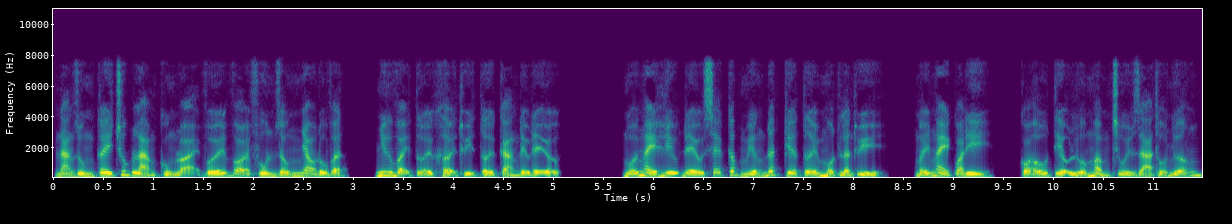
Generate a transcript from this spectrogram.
Nàng dùng cây trúc làm cùng loại với vòi phun giống nhau đồ vật, như vậy tới khởi thủy tới càng đều đều. Mỗi ngày hưu đều sẽ cấp miếng đất kia tới một lần thủy, mấy ngày qua đi, có ấu tiểu lúa mầm chui ra thổ nhưỡng.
